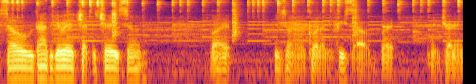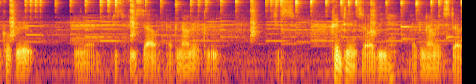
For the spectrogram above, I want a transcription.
So we're gonna have to get ready to check the trade soon, but we just want to record like a freestyle, but we try to incorporate, you know, just freestyle economically, just condense all the economic stuff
